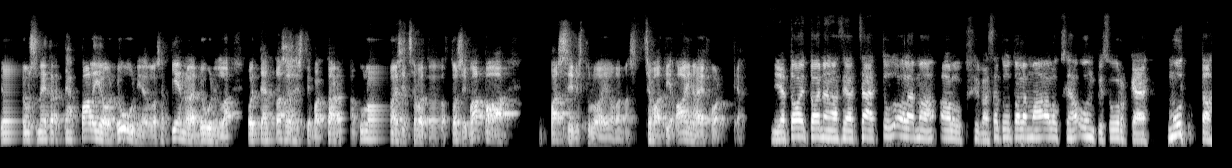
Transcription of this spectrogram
joilla sun ei tarvitse tehdä paljon duunia, jolloin sä pienellä duunilla voit tehdä tasaisesti vaikka tarvitaan tuloa, ja sitten sä voit olla tosi vapaa, passiivista tuloa ei ole olemassa. Se vaatii aina efforttia. Ja toi, toinen asia, että sä et tule olemaan aluksi hyvä, sä tulet olemaan aluksi ihan umpisurkea, mutta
